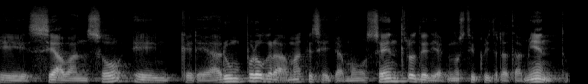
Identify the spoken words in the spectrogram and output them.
eh, se avanzó en crear un programa que se llamó Centros de Diagnóstico y Tratamiento,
